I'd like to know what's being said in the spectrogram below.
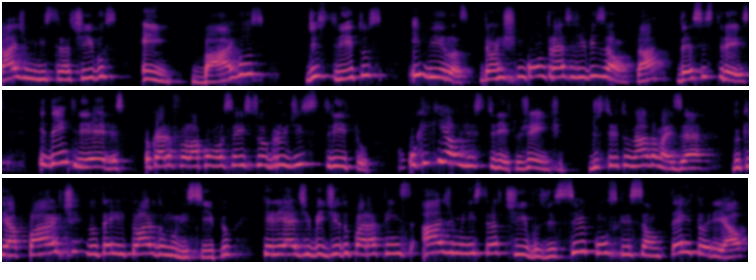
administrativos em bairros, distritos e vilas. Então a gente encontra essa divisão, tá? Desses três. E dentre eles, eu quero falar com vocês sobre o distrito. O que, que é o distrito, gente? Distrito nada mais é do que a parte do território do município que ele é dividido para fins administrativos, de circunscrição territorial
